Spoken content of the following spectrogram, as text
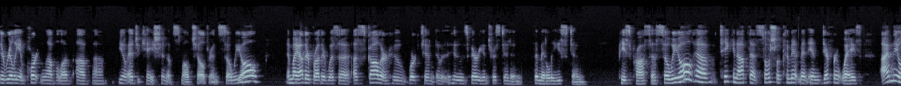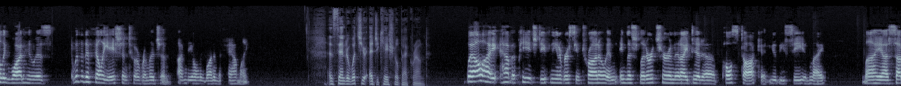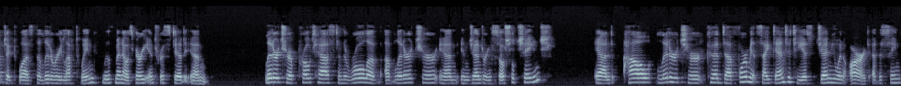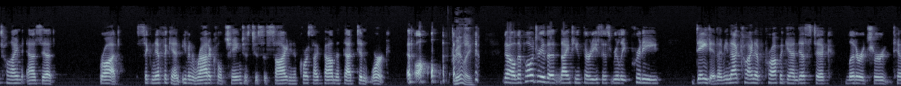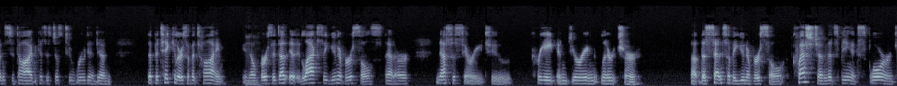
the really important level of of uh, you know education of small children. So we all and my other brother was a, a scholar who worked in, who was very interested in the Middle East and peace process. So we all have taken up that social commitment in different ways. I'm the only one who is with an affiliation to a religion. I'm the only one in the family. And Sandra, what's your educational background? Well, I have a PhD from the University of Toronto in English literature, and then I did a postdoc at UBC and my my uh, subject was the literary left wing movement. I was very interested in literature of protest and the role of, of literature in engendering social change and how literature could uh, form its identity as genuine art at the same time as it brought significant, even radical changes to society. And of course, I found that that didn't work at all. Really? No, the poetry of the 1930s is really pretty dated. I mean, that kind of propagandistic literature tends to die because it's just too rooted in the particulars of a time, you know, mm. versus it, does, it lacks the universals that are necessary to create enduring literature. Uh, the sense of a universal question that's being explored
